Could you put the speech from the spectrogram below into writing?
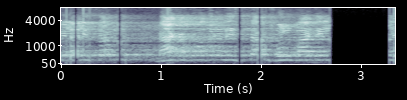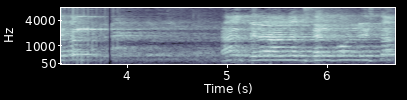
పిల్లలు ఇస్తాం మేకపోతలను ఇస్తాం ఫుల్ బాటిల్ పిల్లగాళ్ళకు సెల్ ఫోన్లు ఇస్తాం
